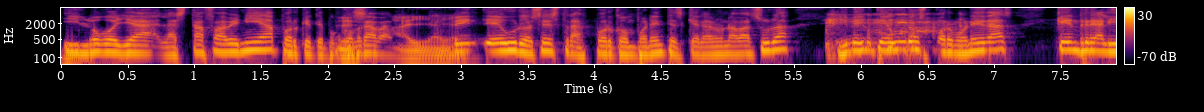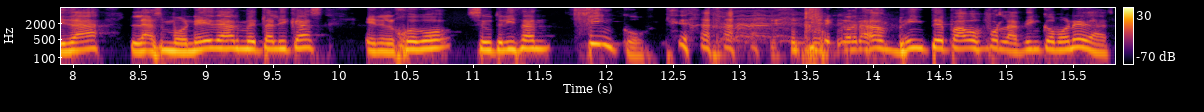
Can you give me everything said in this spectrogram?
y luego ya la estafa venía porque te cobraban Ahí, ahí, ahí. 20 euros extras por componentes que eran una basura y 20 euros por monedas que en realidad las monedas metálicas en el juego se utilizan 5. te cobraban 20 pavos por las 5 monedas.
